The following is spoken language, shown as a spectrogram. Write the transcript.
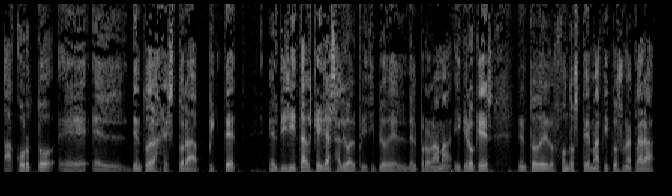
a corto eh, el, dentro de la gestora Pictet el digital que ya salió al principio del, programa y creo que es dentro de los fondos temáticos una clara,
